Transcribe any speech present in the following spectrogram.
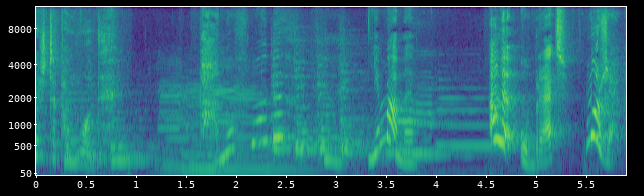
Jeszcze pan młody. Panów młodych? Hmm, nie mamy. Ale ubrać możemy.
